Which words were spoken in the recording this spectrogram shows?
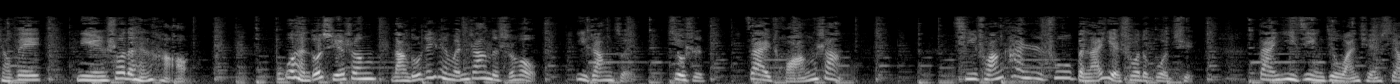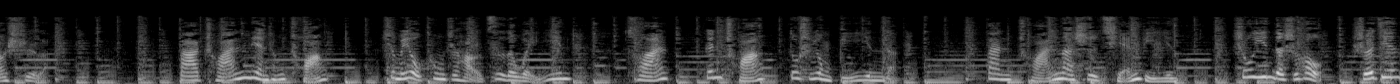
小飞，你说的很好。不过很多学生朗读这篇文章的时候，一张嘴就是在床上。起床看日出本来也说得过去，但意境就完全消失了。把船念成床，是没有控制好字的尾音。船跟床都是用鼻音的，但船呢是前鼻音，收音的时候舌尖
